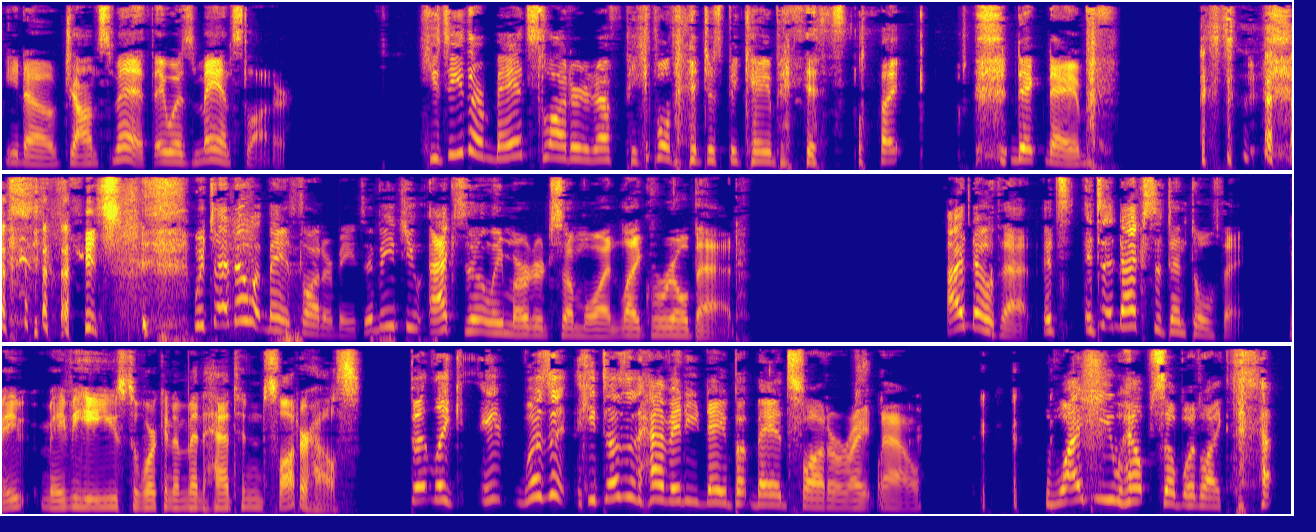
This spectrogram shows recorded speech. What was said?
you know, John Smith. It was manslaughter. He's either manslaughtered enough people that just became his like nickname. which, which I know what manslaughter means. It means you accidentally murdered someone like real bad. I know that. It's it's an accidental thing. Maybe maybe he used to work in a Manhattan slaughterhouse. But like, it wasn't, he doesn't have any name but manslaughter right now. Why do you help someone like that?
